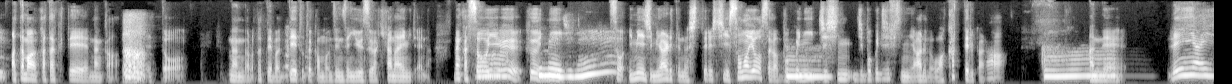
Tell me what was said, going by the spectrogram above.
えー頭が硬くて、なんか、えっと、なんだろう、例えばデートとかも全然融通が効かないみたいな、なんかそういうふうに、イメージね。そう、イメージ見られてるの知ってるし、その要素が僕に自信、僕自身にあるの分かってるから、あのね、恋愛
